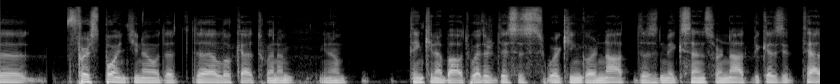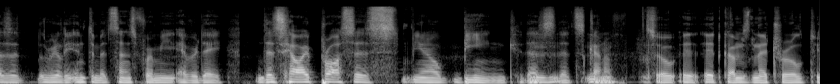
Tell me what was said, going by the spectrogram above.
the first point, you know, that, that I look at when I'm, you know, thinking about whether this is working or not, does it make sense or not, because it has a really intimate sense for me every day. That's how I process, you know, being. That's Mhm, that's kind mhm. of So it, it comes natural to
